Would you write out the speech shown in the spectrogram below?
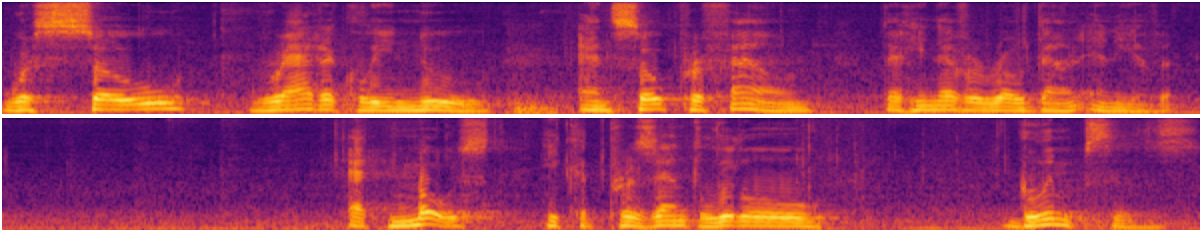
was so radically new and so profound that he never wrote down any of it. At most, he could present little glimpses.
